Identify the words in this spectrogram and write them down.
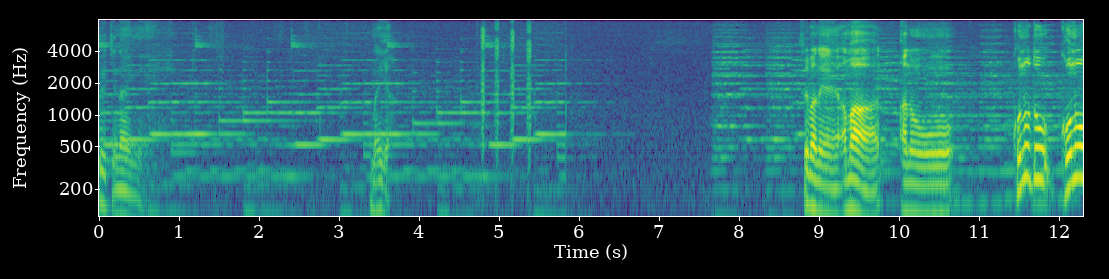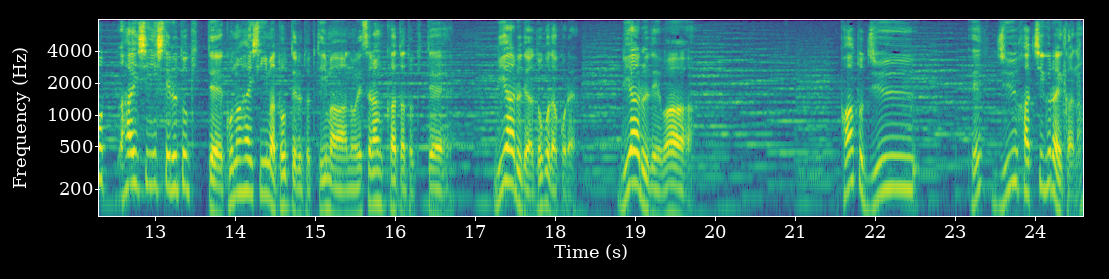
増えてないね。まあいいや。そういえばね、あまあ、あのーこのど、この配信してる時って、この配信今撮ってる時って、今、あの、S ランク勝った時って、リアルではどこだこれ？リアルでは、パート10、え ?18 ぐらいかな？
